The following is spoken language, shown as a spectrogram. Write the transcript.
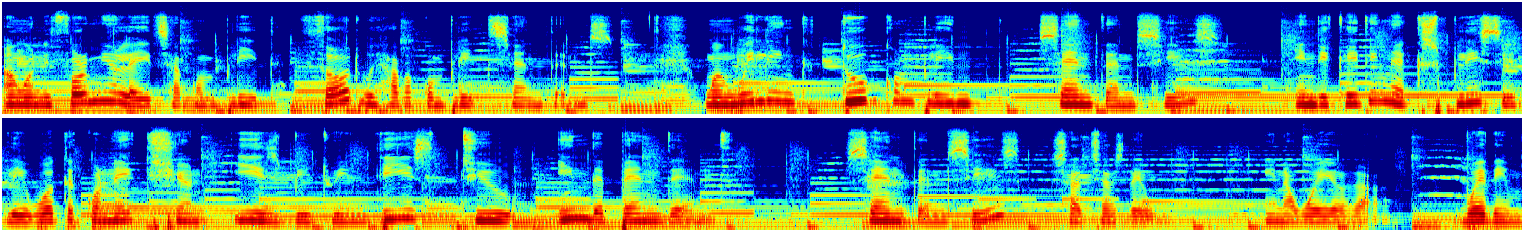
and when it formulates a complete thought, we have a complete sentence. When we link two complete sentences, indicating explicitly what the connection is between these two independent sentences, such as the in a way of the wedding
